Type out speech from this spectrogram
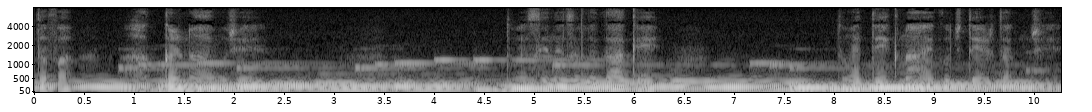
दफ़ा हक करना है मुझे। तुम्हें सीने से लगा के तुम्हें देखना है कुछ देर तक मुझे।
